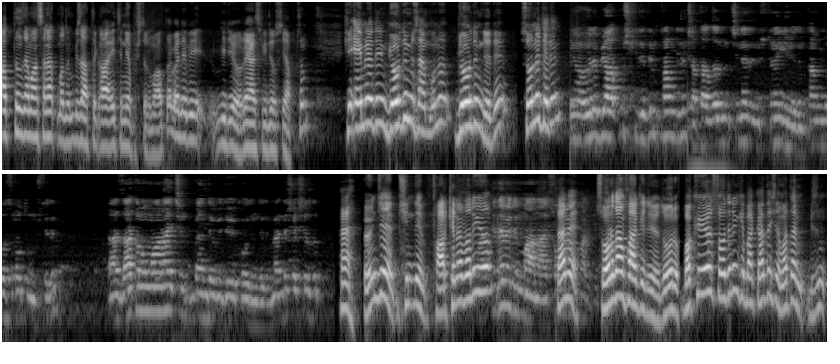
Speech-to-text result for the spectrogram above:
attığın zaman sen atmadın. Biz attık ayetini yapıştırdım altta. Böyle bir video, Reels videosu yaptım. Şimdi Emre dedim gördün mü sen bunu? Gördüm dedi. Sonra ne dedin? Ya öyle bir atmış ki dedim tam dedim çatalların içine dedim üstüne geliyor dedim tam yuvasına oturmuş dedim. Yani zaten o mana için ben de videoyu koydum dedim. Ben de şaşırdım. Heh, önce şimdi farkına varıyor. Edemedim manayı. Sonradan Tabii. fark. Sonradan fark ediyor. Doğru. Bakıyor sonra dedim ki bak kardeşim zaten bizim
